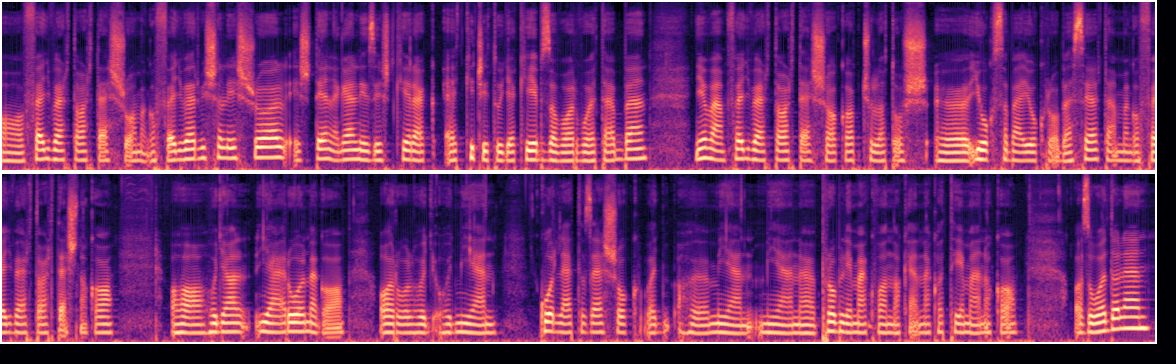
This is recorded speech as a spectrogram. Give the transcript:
a fegyvertartásról, meg a fegyverviselésről, és tényleg elnézést kérek, egy kicsit ugye képzavar volt ebben. Nyilván fegyvertartással kapcsolatos ö, jogszabályokról beszéltem, meg a fegyvertartásnak a, a hogyan járul, meg a, arról, hogy, hogy milyen korlátozások, vagy ö, milyen, milyen problémák vannak ennek a témának a, az oldalán.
